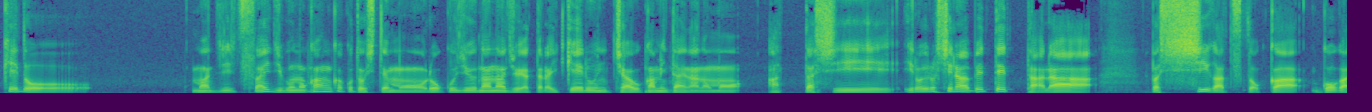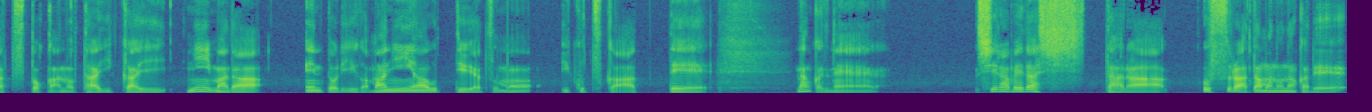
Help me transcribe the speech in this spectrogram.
けどまあ実際自分の感覚としても6070やったらいけるんちゃうかみたいなのもあったしいろいろ調べてたらやっぱ4月とか5月とかの大会にまだエントリーが間に合うっていうやつもいくつかあってなんかね調べ出したらうっすら頭の中で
